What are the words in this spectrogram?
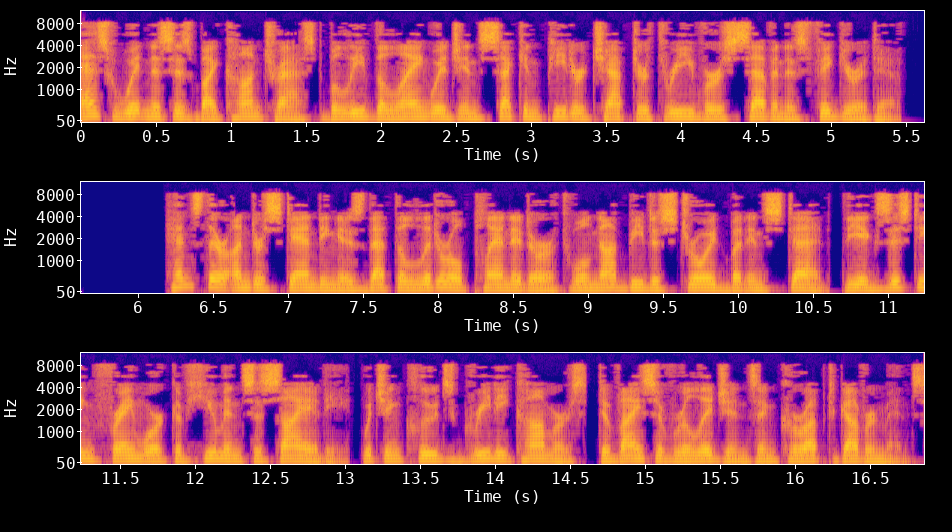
S witnesses by contrast believe the language in 2 Peter chapter 3 verse 7 is figurative. Hence their understanding is that the literal planet Earth will not be destroyed but instead, the existing framework of human society, which includes greedy commerce, divisive religions and corrupt governments.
